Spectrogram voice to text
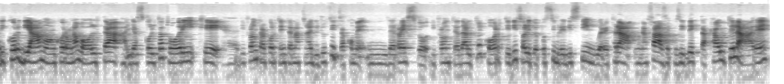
Ricordiamo ancora una volta agli ascoltatori che eh, di fronte alla Corte internazionale di giustizia, come mh, del resto di fronte ad altre corti, di solito è possibile distinguere tra una fase cosiddetta cautelare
